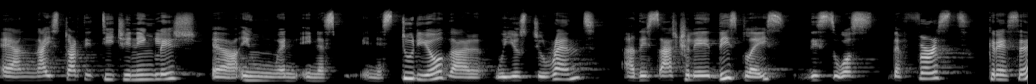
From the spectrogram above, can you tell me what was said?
and I started teaching English uh, in, in, a, in a studio that we used to rent. Uh, this actually, this place, this was the first Crece.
